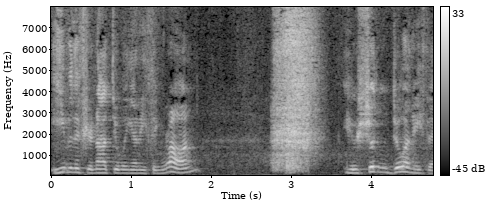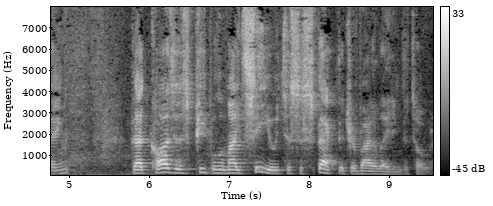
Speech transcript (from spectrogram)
even if you're not doing anything wrong, you shouldn't do anything that causes people who might see you to suspect that you're violating the Torah.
